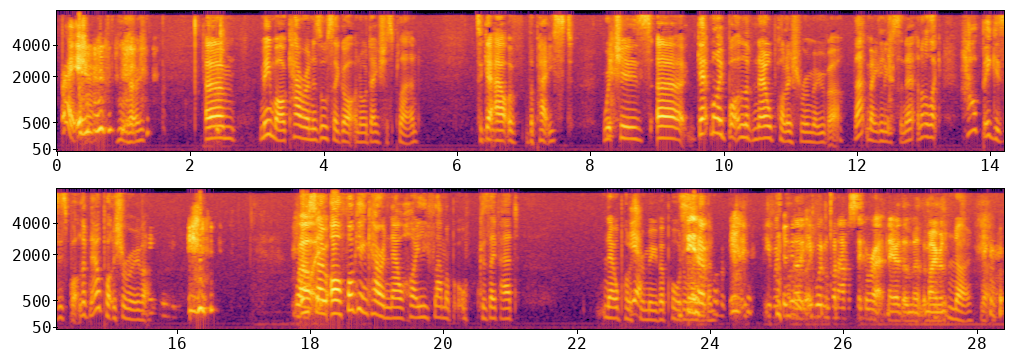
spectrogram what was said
Right. you know. Um, meanwhile, Karen has also got an audacious plan to get out of the paste, which is uh, get my bottle of nail polish remover. That may loosen it. And I was like, how big is this bottle of nail polish remover? Well, also, are Foggy and Karen now highly flammable because they've had nail polish Yeah. remover poured all yeah, over them? probably. You wouldn't, uh, you wouldn't want to have a cigarette near them at the moment. No, no.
